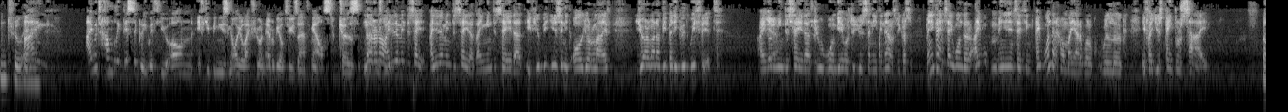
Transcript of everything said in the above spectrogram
Mm, true. And, I, I would humbly disagree with you on if you've been using it all your life, you won't ever be able to use anything else. Because No, no, no. I didn't mean to say. I didn't mean to say that. I mean to say that if you've been using it all your life, you are gonna be very good with it. I don't Yeah, mean to say that true. you won't be able to use anything else because many times I wonder. I many times I think I wonder how my artwork will look if I use Paint Tool Sai or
